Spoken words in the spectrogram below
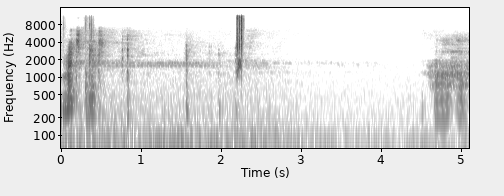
Moment, Moment. Aha.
